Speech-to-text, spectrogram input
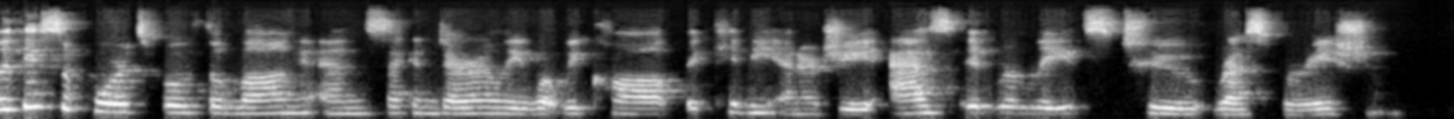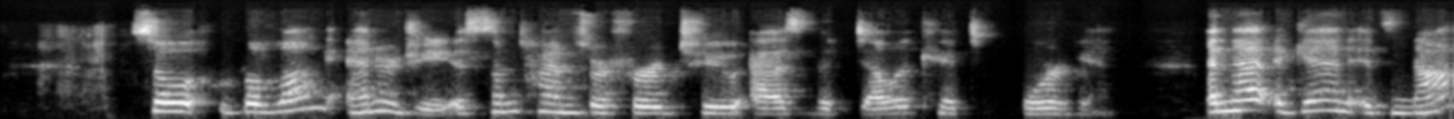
Lithy supports both the lung and secondarily what we call the kidney energy as it relates to respiration. So the lung energy is sometimes referred to as the delicate organ And that, again, it's not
